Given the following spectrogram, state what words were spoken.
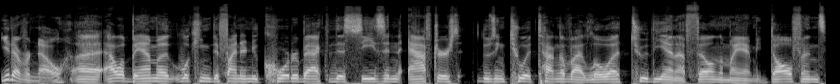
You never know. Uh, Alabama looking to find a new quarterback this season after losing Tua Tagovailoa to the NFL and the Miami Dolphins.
